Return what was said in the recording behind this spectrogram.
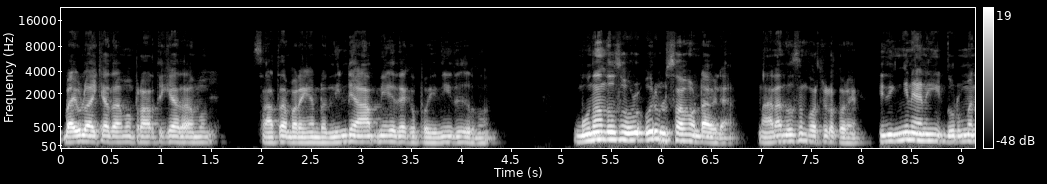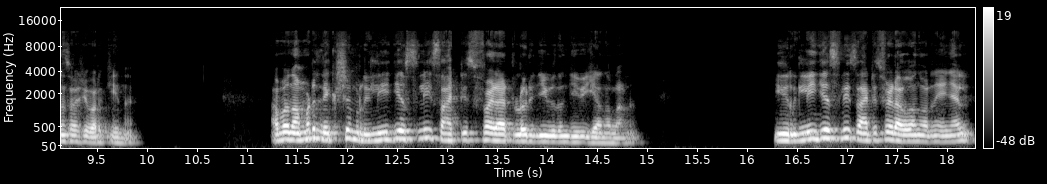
ബൈബിൾ വായിക്കാതാകുമ്പോൾ പ്രാർത്ഥിക്കാതാകുമ്പോൾ സാത്താൻ പറയേണ്ട നിന്റെ ആത്മീയതയൊക്കെ പോയി നീ തീർന്നു. മൂന്നാം ദിവസം ഒരു ഉത്സാഹം ഉണ്ടാവില്ല. നാലാം ദിവസം കുറച്ചുകൂടെ കുറയും. ഇതിങ്ങനെയാണ് ഈ ദുർമനസാക്ഷി വർക്ക് ചെയ്യുന്നത്. അപ്പോൾ നമ്മുടെ ലക്ഷ്യം റിലീജിയസ്ലി സാറ്റിസ്ഫൈഡ് ആയിട്ടുള്ള ഒരു ജീവിതം ജീവിക്കുക എന്നുള്ളതാണ്. ഈ റിലീജിയസ്ലി സാറ്റിസ്ഫൈഡ് ആവുക എന്ന് പറഞ്ഞു കഴിഞ്ഞാൽ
